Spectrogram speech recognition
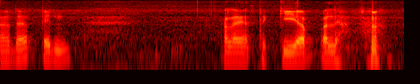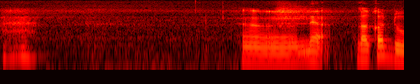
อและเป็นอะไรตะเกียบอะไรเนี่ยแล้วก็ดู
